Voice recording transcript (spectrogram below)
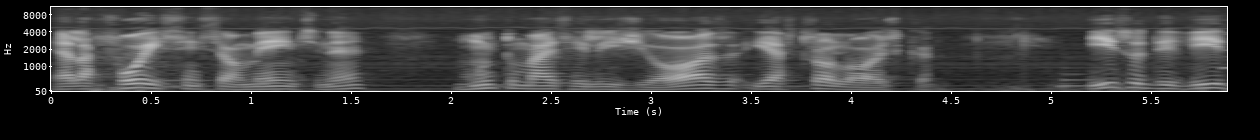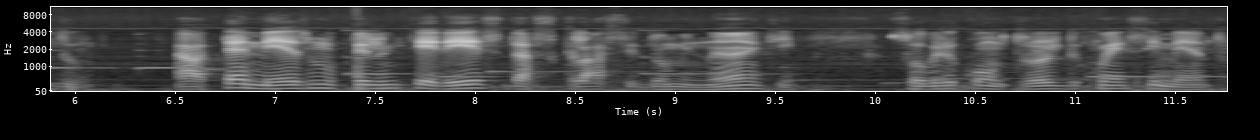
ela foi essencialmente, né, muito mais religiosa e astrológica. Isso devido até mesmo pelo interesse das classes dominantes sobre o controle do conhecimento.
